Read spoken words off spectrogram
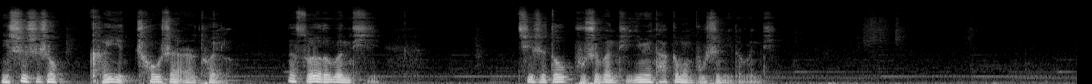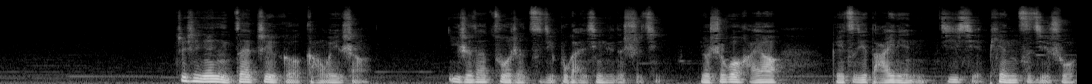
你是时候可以抽身而退了。”那所有的问题，其实都不是问题，因为它根本不是你的问题。这些年你在这个岗位上，一直在做着自己不感兴趣的事情，有时候还要给自己打一点鸡血，骗自己说，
